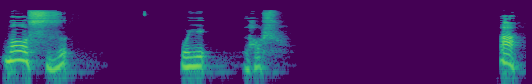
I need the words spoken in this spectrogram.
猫死为老鼠啊，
